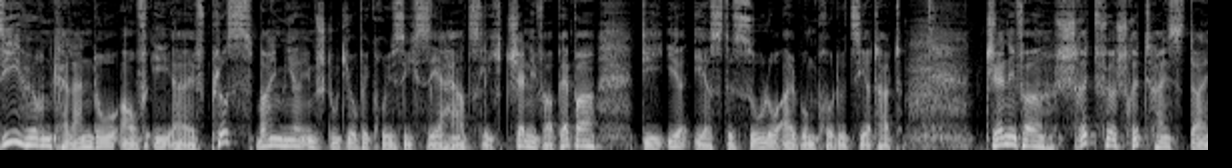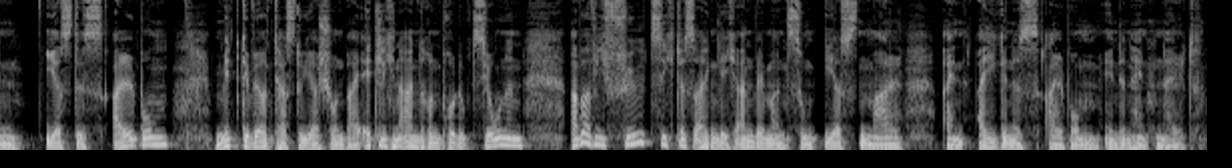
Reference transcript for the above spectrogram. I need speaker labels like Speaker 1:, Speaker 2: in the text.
Speaker 1: Sie hören Kalando auf ERF Plus. Bei mir im Studio begrüße ich sehr herzlich Jennifer Pepper, die ihr erstes Soloalbum produziert hat. Jennifer, Schritt für Schritt heißt dein erstes Album. Mitgewirkt hast du ja schon bei etlichen anderen Produktionen. Aber wie fühlt sich das eigentlich an, wenn man zum ersten Mal ein eigenes Album in den Händen hält?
